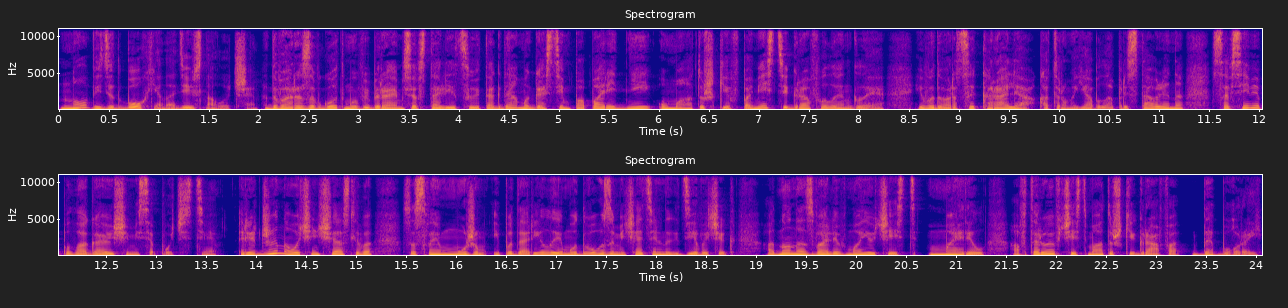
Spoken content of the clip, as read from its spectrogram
Но, видит Бог, я надеюсь на лучшее. Два раза в год мы выбираемся в столицу, и тогда мы гостим по паре дней у матушки в поместье графа Лэнглея и во дворце короля, которому я была представлена со всеми полагающимися почестями. Реджина очень счастлива со своим мужем и подарила ему двух замечательных девочек. Одну назвали в мою честь Мэрил, а вторую в честь матушки графа Деборой.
